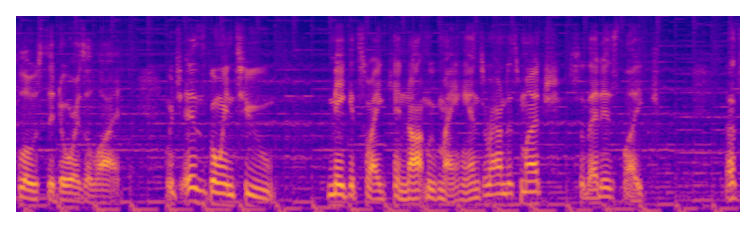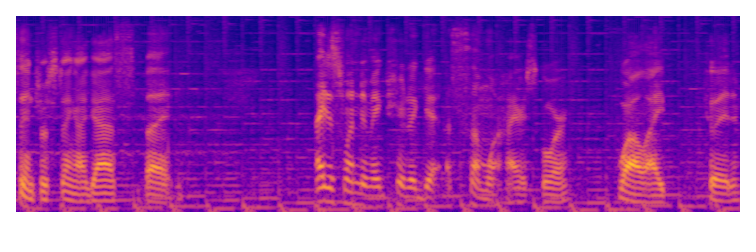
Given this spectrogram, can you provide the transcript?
closed the doors a lot, which is going to make it so I cannot move my hands around as much. So that is like that's interesting, I guess, but I just wanted to make sure to get a somewhat higher score while I could.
